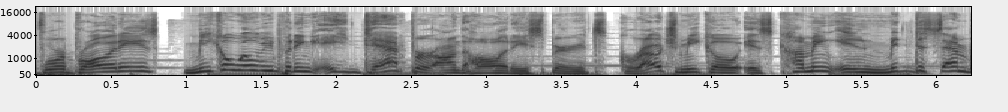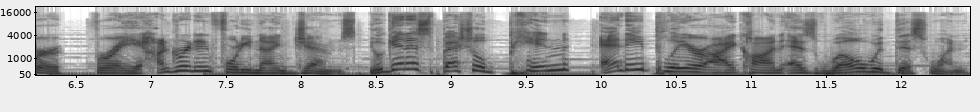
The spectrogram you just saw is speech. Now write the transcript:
For Brawlidays, Mico will be putting a damper on the holiday spirits. Grouch Mico is coming in mid-December for 149 gems. You'll get a special pin and a player icon as well with this one.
